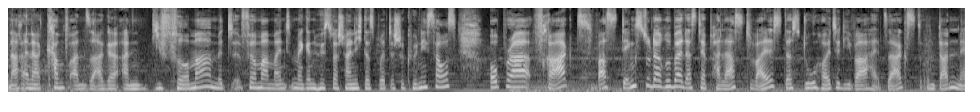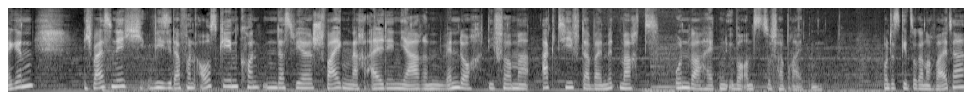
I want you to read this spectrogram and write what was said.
nach einer Kampfansage an die Firma. Mit Firma meint Meghan höchstwahrscheinlich das britische Königshaus. Oprah fragt, was denkst du darüber, dass der Palast weiß, dass du heute die Wahrheit sagst? Und dann Meghan, ich weiß nicht, wie Sie davon ausgehen konnten, dass wir schweigen nach all den Jahren, wenn doch die Firma aktiv dabei mitmacht, Unwahrheiten über uns zu verbreiten. Und es geht sogar noch weiter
